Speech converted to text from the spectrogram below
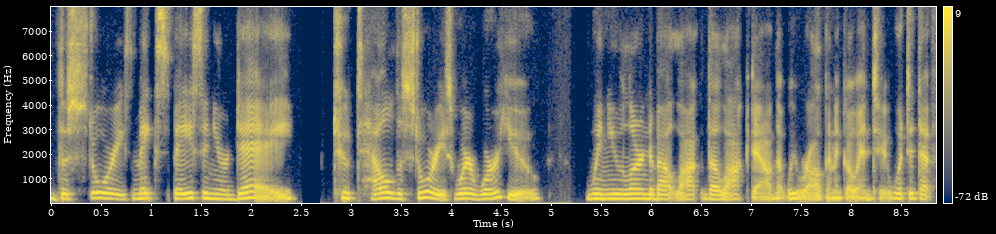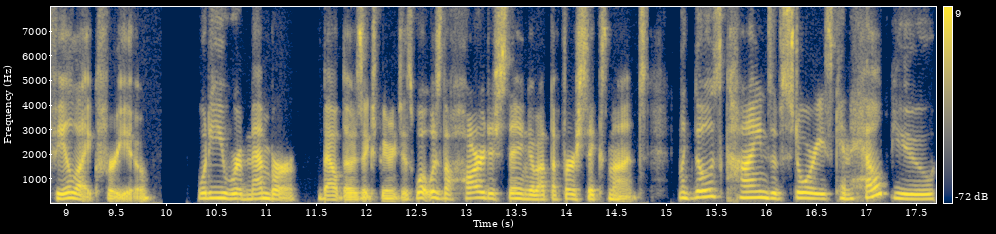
the stories make space in your day to tell the stories. Where were you when you learned about lock- the lockdown that we were all going to go into what did that feel like for you what do you remember about those experiences? What was the hardest thing about the first six months? Like those kinds of stories can help you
